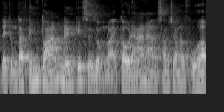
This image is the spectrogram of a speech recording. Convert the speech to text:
để chúng ta tính toán đến cái sử dụng loại cầu đá nào sao cho nó phù hợp.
